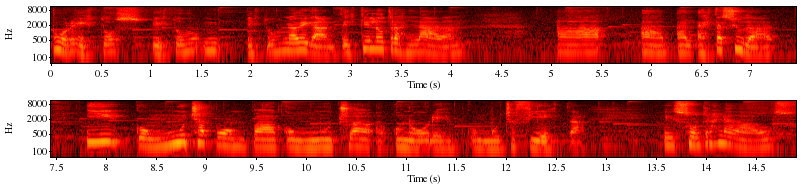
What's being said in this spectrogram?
por estos, estos, estos navegantes que lo trasladan a, esta ciudad y con mucha pompa, con muchos honores, con mucha fiesta, eh, son trasladados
